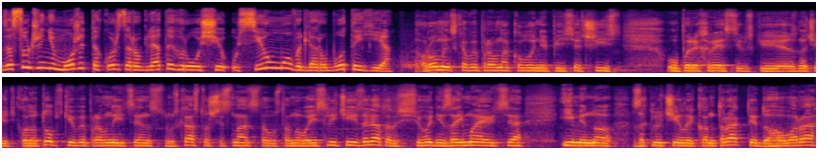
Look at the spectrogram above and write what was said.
Засуджені можуть також заробляти гроші. Усі умови для роботи є. Роменська виправна колонія 56 у Перехрестівській, значить, Конотопський виправний центр, Сумська 116 установа і слідчий ізолятор сьогодні займаються іменно заключили контракти, договори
